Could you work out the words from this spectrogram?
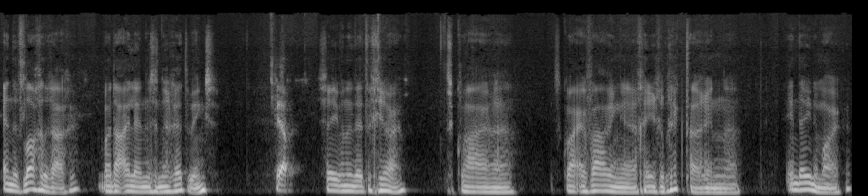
En de vlaggedrager. Bij de Islanders en de Red Wings. Ja. 37 jaar. Dus qua, uh, qua ervaring uh, geen gebrek daarin uh, in Denemarken.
